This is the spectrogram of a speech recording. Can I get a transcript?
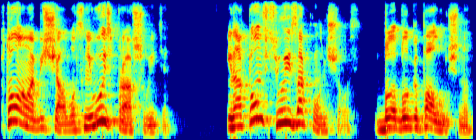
Кто вам обещал? Вот с него и спрашивайте. И на том все и закончилось благополучно.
